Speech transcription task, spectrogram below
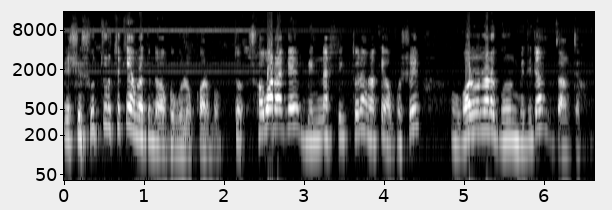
এই সূত্র থেকে আমরা কিন্তু অঙ্কগুলো করব। তো সবার আগে বিন্যাস শিখতে হলে আমাকে অবশ্যই গণনার গুণবিধিটা জানতে হবে।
